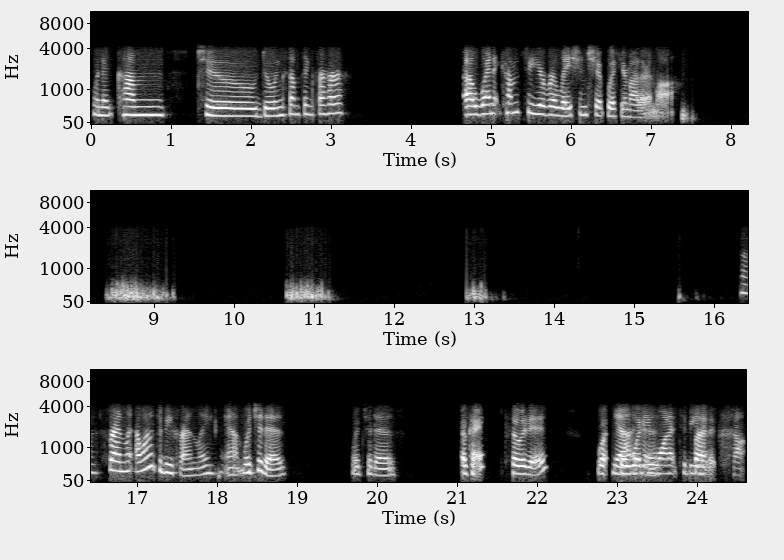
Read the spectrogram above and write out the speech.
when it comes to doing something for her. Uh, when it comes to your relationship with your mother-in-law. Uh, friendly. I want it to be friendly, and which it is. Which it is. Okay, so it is. What? Yeah, so what do you is, want it to be but- that it's not?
